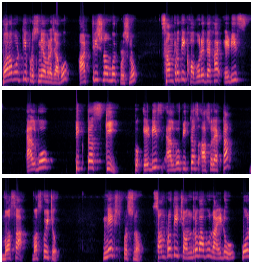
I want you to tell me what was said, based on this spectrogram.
পরবর্তী প্রশ্নে আমরা যাব আটত্রিশ নম্বর প্রশ্ন, সাম্প্রতিক খবরে দেখা এডিস অ্যালবো অ্যালবোপিকটাস কি? তো এডিস অ্যালবোপিকটাস আসলে একটা মশা, মস্কুইটো। নেক্সট প্রশ্ন, সম্প্রতি চন্দ্রবাবু নাইডু কোন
